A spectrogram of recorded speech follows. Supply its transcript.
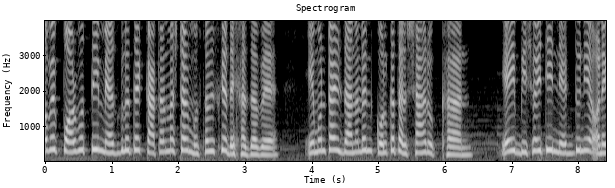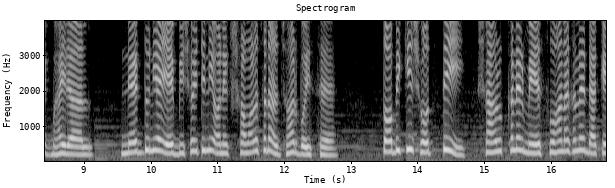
তবে পরবর্তী ম্যাচগুলোতে কাটার মাস্টার মুস্তাফিজকে দেখা যাবে। এমনটাই জানালেন কলকাতার শাহরুখ খান। এই বিষয়টি নেট দুনিয়ায় অনেক ভাইরাল। নেট দুনিয়ায় এই বিষয়টি নিয়ে অনেক সমালোচনার ঝড় বইছে। তবে কি সত্যি শাহরুখ খানের মেয়ে সোহানা খানের ডাকে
